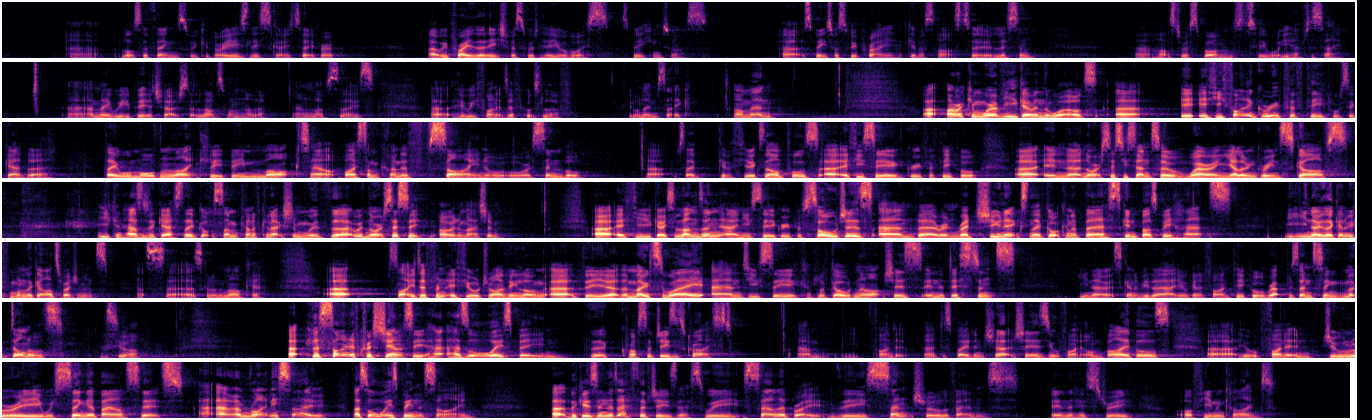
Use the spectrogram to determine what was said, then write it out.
Uh, lots of things, we could very easily skate over it. Uh, we pray that each of us would hear your voice speaking to us. Uh, speak to us, we pray. Give us hearts to listen, uh, hearts to respond to what you have to say. Uh, and may we be a church that loves one another and loves those uh, who we find it difficult to love. For your name's sake. Amen. Uh, I reckon wherever you go in the world, if you find a group of people together, they will more than likely be marked out by some kind of sign or, or a symbol. Uh, so, give a few examples. Uh, if you see a group of people uh, in uh, Norwich City Centre wearing yellow and green scarves, you can hazard a guess they've got some kind of connection with, uh, with Norwich City, I would imagine. Uh, if you go to London and you see a group of soldiers and they're in red tunics and they've got kind of bearskin Busby hats, you know they're going to be from one of the Guards regiments. That's, that's kind of the marker slightly different if you're driving along uh, the, uh, the motorway and you see a couple of golden arches in the distance. You know it's going to be there. You're going to find people representing McDonald's. Yes, you are. Uh, the sign of Christianity ha- has always been the cross of Jesus Christ. Um, you find it uh, displayed in churches, you'll find it on Bibles, uh, you'll find it in jewellery, we sing about it, and rightly so. That's always been the sign. Uh, because in the death of Jesus, we celebrate the central event in the history of humankind.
